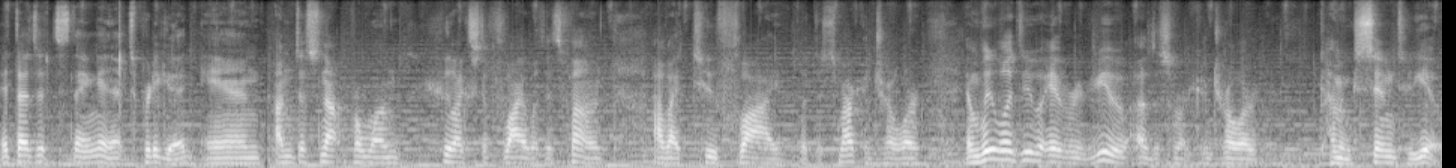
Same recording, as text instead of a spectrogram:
it does its thing and it's pretty good. And I'm just not for one who likes to fly with his phone. I like to fly with the smart controller. And we will do a review of the smart controller coming soon to you.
